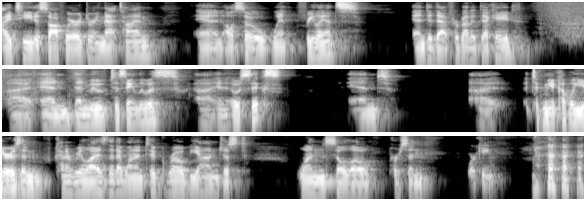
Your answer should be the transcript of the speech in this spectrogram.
IT to software during that time, and also went freelance and did that for about a decade, uh, and then moved to St. Louis uh, in 06. And uh, it took me a couple years and kind of realized that I wanted to grow beyond just one solo person working.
